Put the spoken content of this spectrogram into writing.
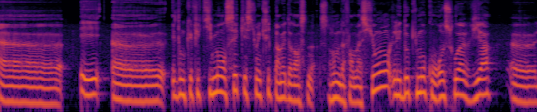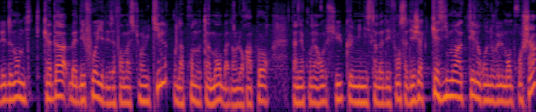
Euh, et, et, donc, effectivement, ces questions écrites permettent d'avoir un certain nombre d'informations. Les documents qu'on reçoit via euh, les demandes dites CADA, bah, des fois, il y a des informations utiles. On apprend notamment bah, dans le rapport dernier qu'on a reçu que le ministère de la Défense a déjà quasiment acté le renouvellement prochain.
